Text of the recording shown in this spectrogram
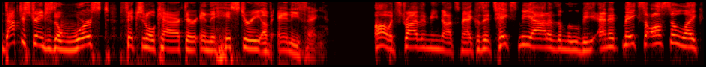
Doctor Strange is the worst fictional character in the history of anything. Oh, it's driving me nuts, man, because it takes me out of the movie and it makes also like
